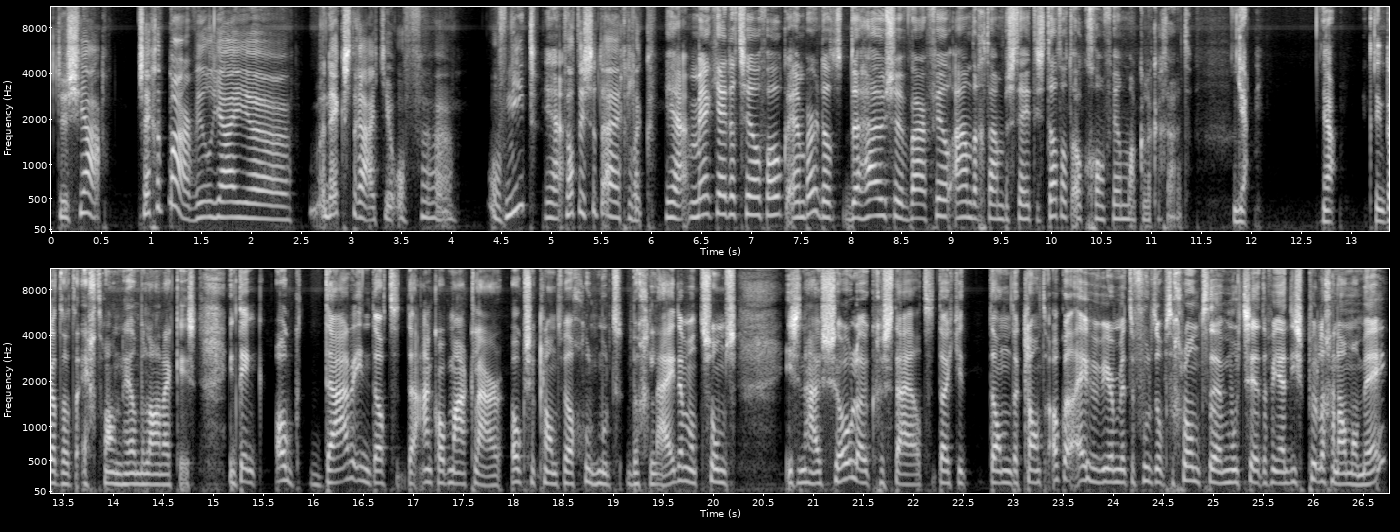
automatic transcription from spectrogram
Dus ja, zeg het maar. Wil jij eh, een extraatje of, eh, of niet? Ja. Dat is het eigenlijk. Ja, merk jij dat zelf ook, Amber? Dat de huizen waar veel aandacht aan besteed is, dat dat ook gewoon veel makkelijker gaat? Ja, ja. Ik denk dat dat echt gewoon heel belangrijk is. Ik denk ook daarin dat de aankoopmakelaar ook zijn klant wel goed moet begeleiden. Want soms is een huis zo leuk gestyled dat je dan de klant ook wel even weer met de voet op de grond eh, moet zetten. Van ja, die spullen gaan allemaal mee.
